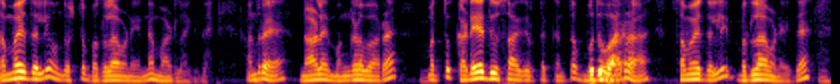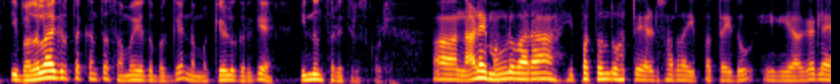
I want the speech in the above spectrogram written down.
ಸಮಯದಲ್ಲಿ ಒಂದಷ್ಟು ಬದಲಾವಣೆಯನ್ನು ಮಾಡಲಾಗಿದೆ. ಅಂದರೆ ನಾಳೆ ಮಂಗಳವಾರ ಮತ್ತು ಕಡೆಯ ದಿವಸ ಆಗಿರ್ತಕ್ಕಂಥ ಬುಧವಾರ ಸಮಯದಲ್ಲಿ ಬದಲಾವಣೆ ಇದೆ. ಈ ಬದಲಾಗಿರ್ತಕ್ಕಂಥ ಸಮಯದ ಬಗ್ಗೆ ನಮ್ಮ ಕೇಳುಗರಿಗೆ ಇನ್ನೊಂದು ಸರಿ ತಿಳಿಸ್ಕೊಡಿ ನಾಳೆ ಮಂಗಳವಾರ ಇಪ್ಪತ್ತೊಂದು ಹತ್ತು ಎರಡು ಸಾವಿರದ ಇಪ್ಪತ್ತೈದು. ಈಗಾಗಲೇ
